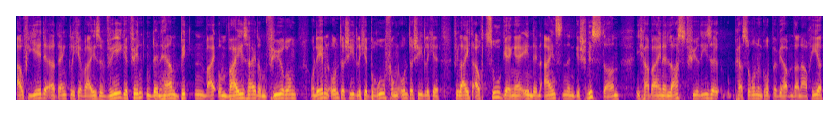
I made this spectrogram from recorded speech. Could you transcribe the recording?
auf jede erdenkliche Weise Wege finden, den Herrn bitten um Weisheit, um Führung und eben unterschiedliche Berufungen, unterschiedliche vielleicht auch Zugänge in den einzelnen Geschwistern. Ich habe eine Last für diese Personengruppe. Wir haben dann auch hier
